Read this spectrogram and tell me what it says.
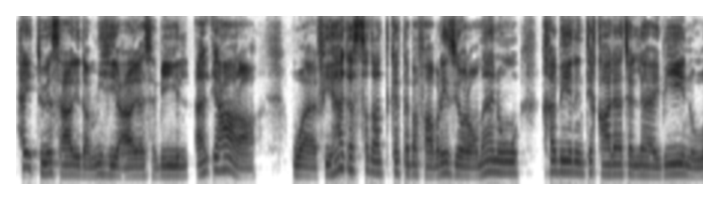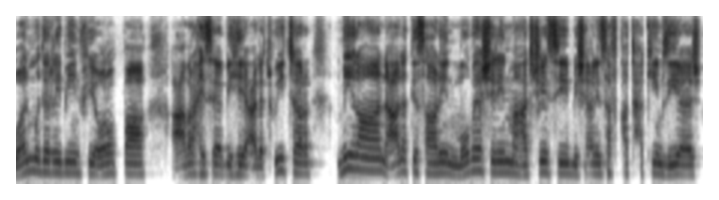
حيث يسعى لضمه على سبيل الإعارة. وفي هذا الصدد كتب فابريزيو رومانو خبير انتقالات اللاعبين والمدربين في أوروبا عبر حسابه على تويتر ميلان على اتصال مباشر مع تشيلسي بشأن صفقة حكيم زياش.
